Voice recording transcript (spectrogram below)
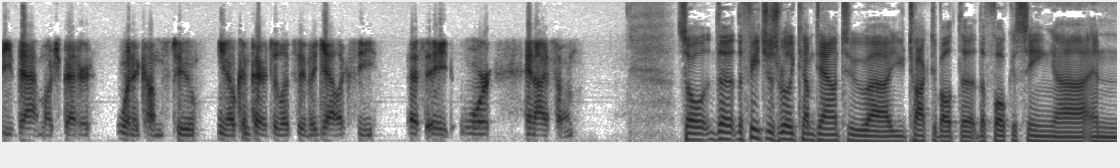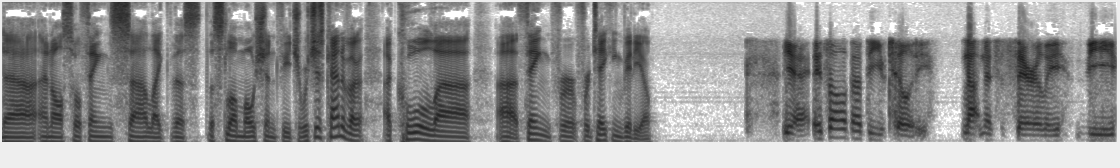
be that much better when it comes to, you know, compared to let's say the Galaxy S8 or an iPhone. So the the features really come down to uh, you talked about the the focusing uh, and uh, and also things uh, like the the slow motion feature, which is kind of a a cool uh, uh, thing for for taking video. Yeah, it's all about the utility, not necessarily the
